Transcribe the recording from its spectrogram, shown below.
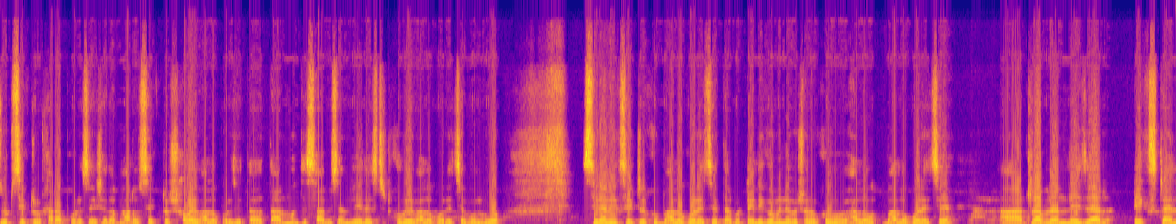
জুট সেক্টর খারাপ করেছে, সেটা ভালো সেক্টর সবাই ভালো করেছে তার মধ্যে সার্ভিস অ্যান্ড রিয়েল এস্টেট খুবই ভালো করেছে বলব। সিরামিক সেক্টর খুব ভালো করেছে, তারপর টেলিকমিউনিকেশন খুব ভালো ভালো করেছে। আর ট্রাভেল অ্যান্ড লেজার টেক্সটাইল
